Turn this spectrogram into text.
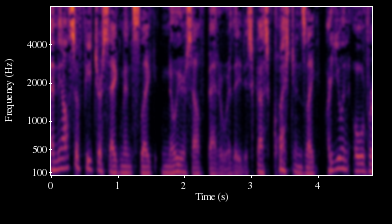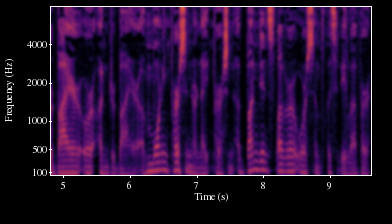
And they also feature segments like Know Yourself Better, where they discuss questions like, are you an overbuyer or underbuyer, a morning person or night person, abundance lover or simplicity lover?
